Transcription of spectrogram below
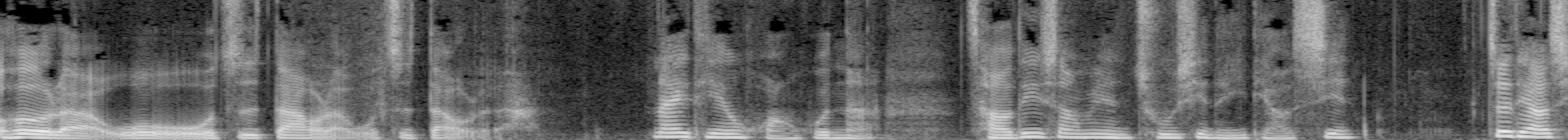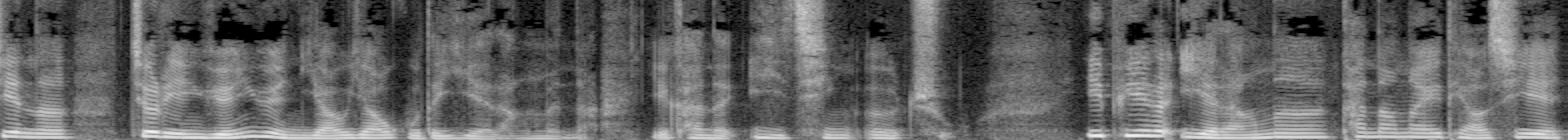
饿了，我我知道了，我知道了。”那一天黄昏呐，草地上面出现了一条线，这条线呢，就连远远遥遥谷的野狼们呐，也看得一清二楚。一批的野狼呢，看到那一条线，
